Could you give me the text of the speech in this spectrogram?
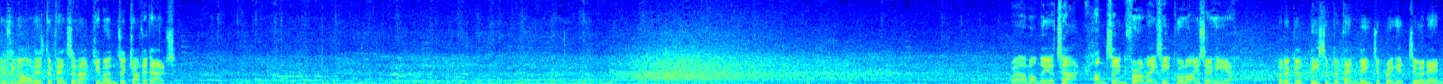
Using all his defensive acumen to cut it out. Well, on the attack, hunting for a late equaliser here. But a good piece of defending to bring it to an end.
